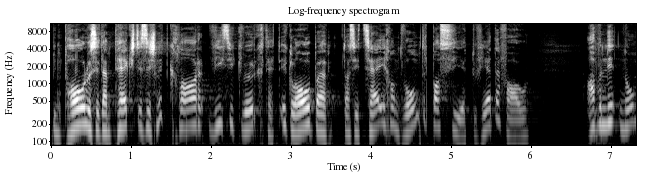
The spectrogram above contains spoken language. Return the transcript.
Beim Paulus in diesem Text es ist nicht klar, wie sie gewirkt hat. Ich glaube, dass sie Zeichen und Wunder passiert, auf jeden Fall. Aber nicht nur.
